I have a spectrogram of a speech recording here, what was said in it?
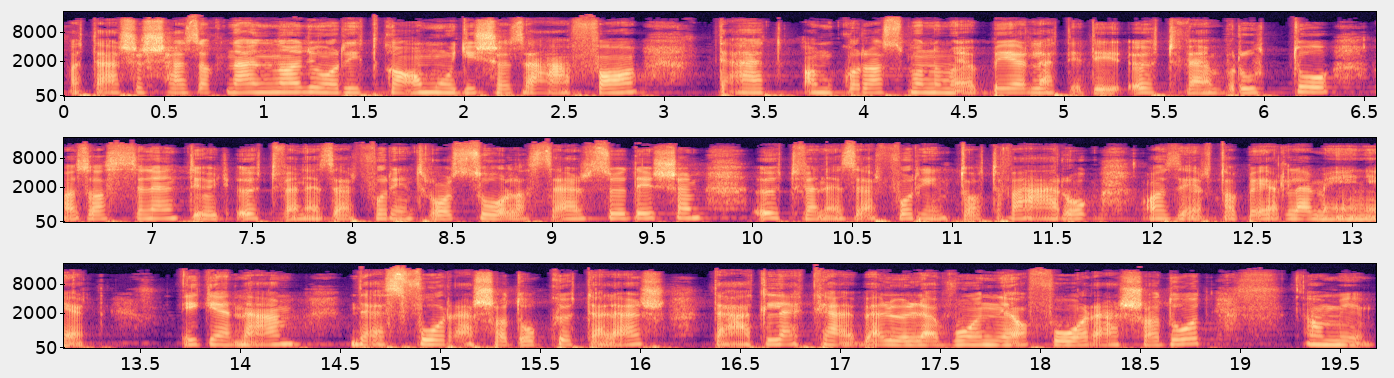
a társasházaknál nagyon ritka amúgy is az áfa, tehát amikor azt mondom, hogy a bérleti díj 50 bruttó, az azt jelenti, hogy 50 ezer forintról szól a szerződésem, 50 ezer forintot várok azért a bérleményért. Igen ám, de ez forrásadó köteles, tehát le kell belőle vonni a forrásadót, ami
